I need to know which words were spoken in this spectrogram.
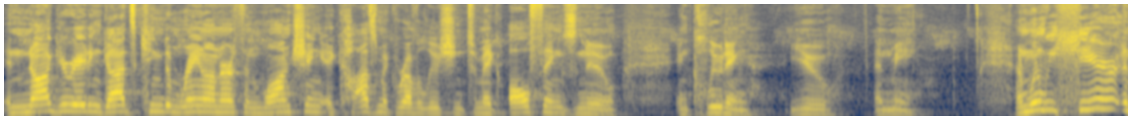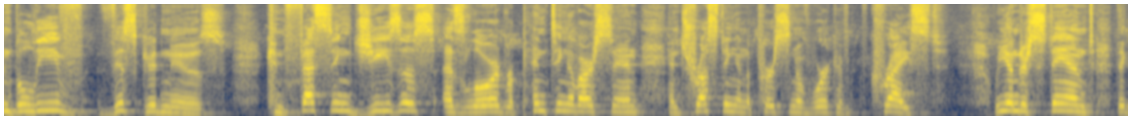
inaugurating God's kingdom reign on earth, and launching a cosmic revolution to make all things new, including you and me. And when we hear and believe this good news, confessing Jesus as Lord, repenting of our sin, and trusting in the person of work of Christ, we understand that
